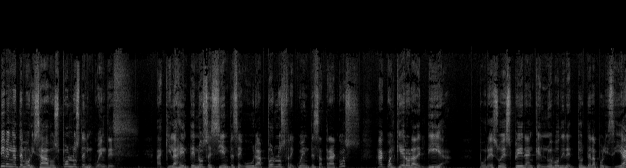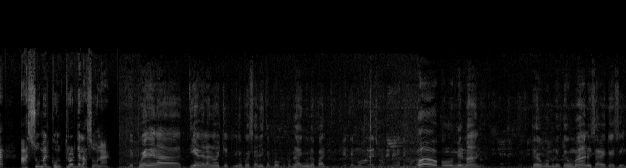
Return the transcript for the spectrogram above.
viven atemorizados por los delincuentes. Aquí la gente no se siente segura por los frecuentes atracos a cualquier hora del día. Por eso esperan que el nuevo director de la policía asuma el control de la zona. Después de las 10 de la noche tú no puedes salir tampoco, por nada, en ninguna parte. ¿Es temor eso? ¿Genera temor? Oh, por mi hermano. Usted es un hombre, usted es humano y sabe que sí.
